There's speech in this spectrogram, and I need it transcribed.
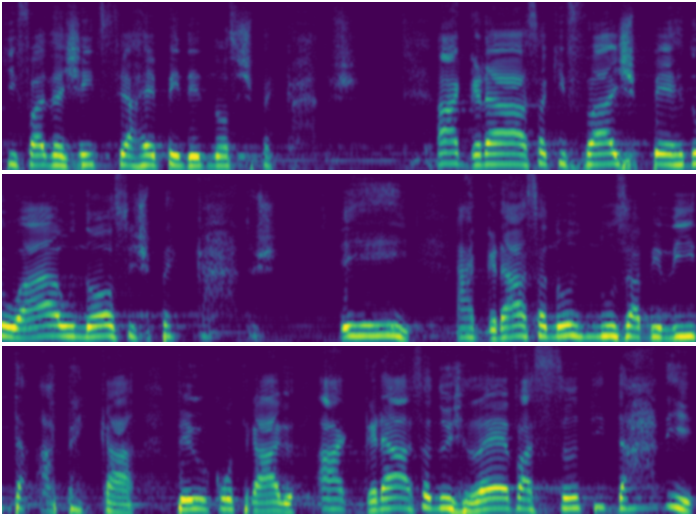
que faz a gente se arrepender dos nossos pecados. A graça que faz perdoar os nossos pecados. Ei, a graça não nos habilita a pecar, pelo contrário, a graça nos leva à santidade.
